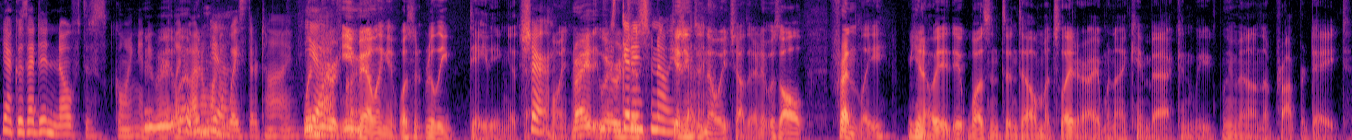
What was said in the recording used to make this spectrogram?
Yeah, because I didn't know if this was going anywhere. Like, I don't want to yeah. waste their time. When Yeah, we were emailing, it wasn't really dating at that Sure. point, right? We Just were getting just to know each getting other. to know each other, and it was all friendly. You know, it, it wasn't until much later I, when I came back and we, we went on a proper date.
